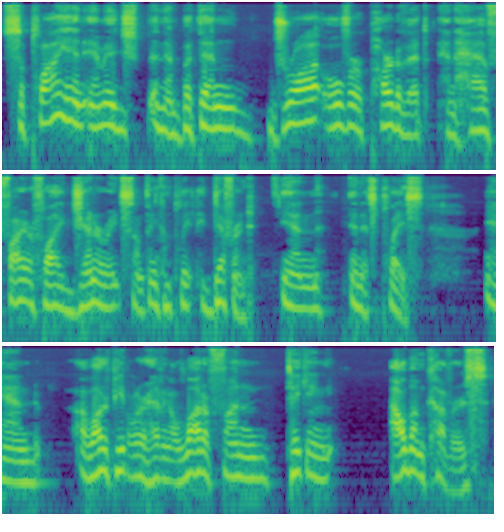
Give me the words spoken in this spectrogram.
supply an image and then, but then draw over part of it and have Firefly generate something completely different in, in its place. And a lot of people are having a lot of fun taking album covers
